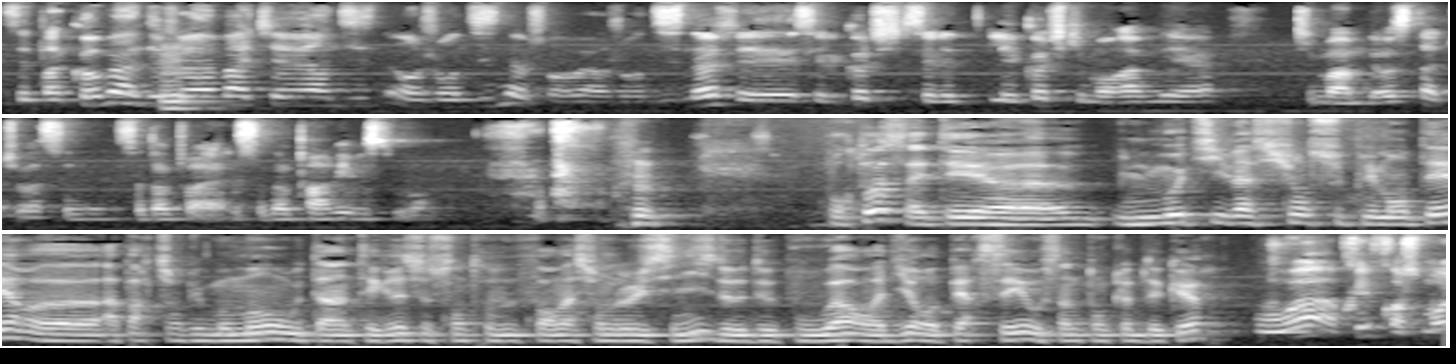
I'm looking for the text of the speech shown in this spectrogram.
c'est pas commun de jouer un match euh, en, 10 en jouant 19, je crois, ouais, en jouant 19 et c'est le coach, c'est les, les coachs qui m'ont ramené, euh, qui m'ont amené au stade, tu vois, ça doit pas, ça doit pas arriver souvent. Pour toi, ça a été euh, une motivation supplémentaire euh, à partir du moment où tu as intégré ce centre de formation de l'OGC Nice de, de pouvoir, on va dire, percer au sein de ton club de cœur? Ouais, après, franchement,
